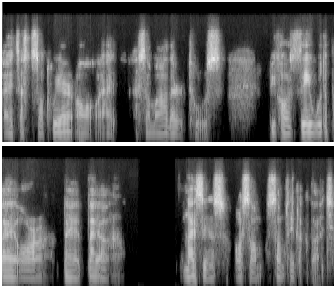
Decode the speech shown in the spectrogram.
as a software or some other tools because they would buy or buy, buy a license or some something like that.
